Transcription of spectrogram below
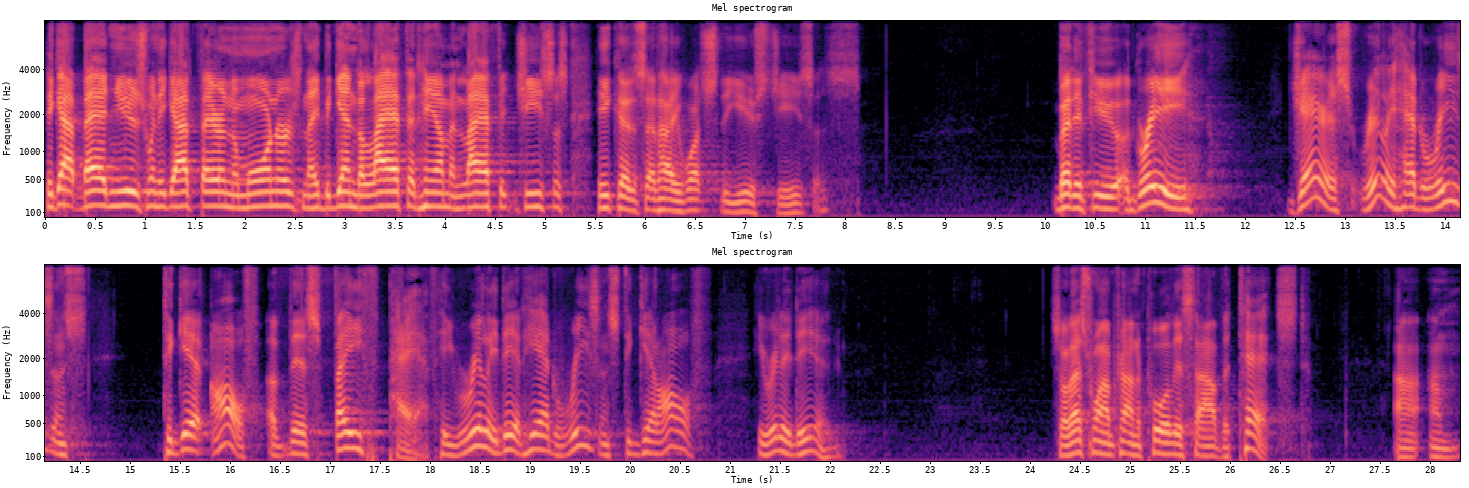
He got bad news when he got there, and the mourners, and they began to laugh at him and laugh at Jesus. He could have said, Hey, what's the use, Jesus? But if you agree, Jairus really had reasons to get off of this faith path. He really did. He had reasons to get off. He really did. So that's why I'm trying to pull this out of the text. Uh, um,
